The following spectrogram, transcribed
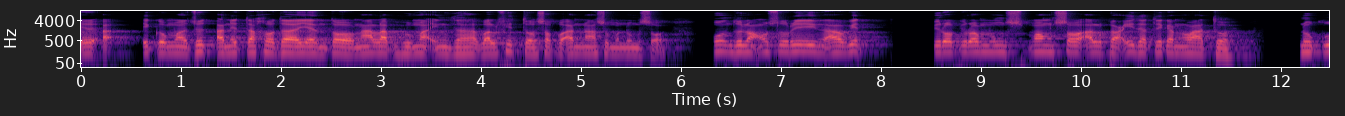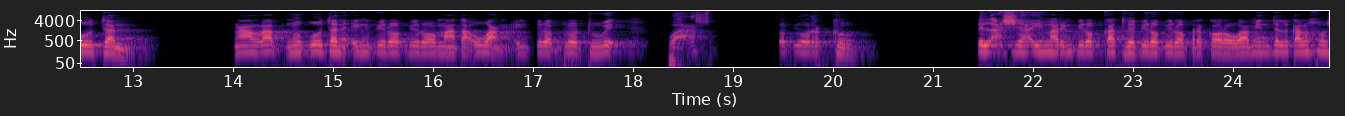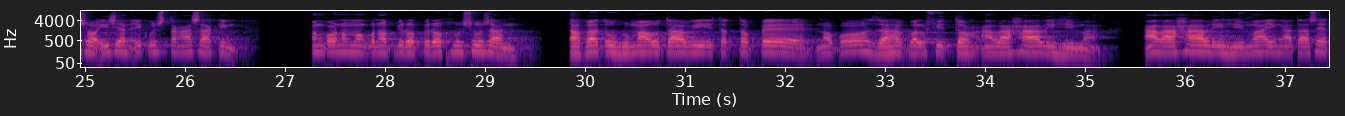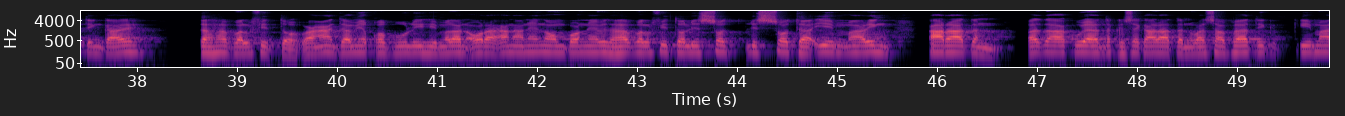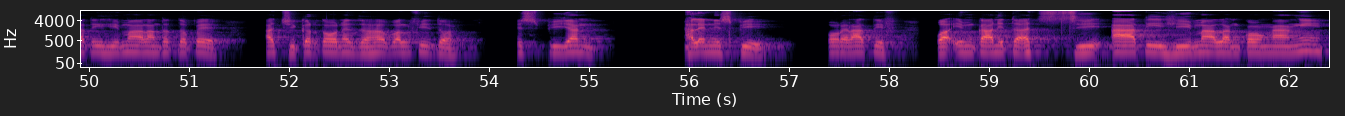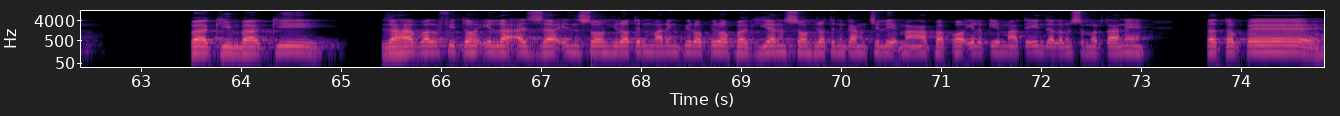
iku majud anita khoda ngalap huma ing dhahab wal fiddah sapa annasu menungso. Mundul usuri awit pira-pira mongso al baidati kang wadoh. Nukudan ngalap nukudan ing pira-pira mata uang ing pira-pira dhuwit was pira-pira rego lil asyai maring pira kadue pira-pira perkara. Wa mintil kal khosoisan iku setengah saking mengkono-mengkono pira-pira khususan huma utawi tetepe nopo zahab wal fiddah ala halihima. Ala halihima ing atase tingkae zahab wal fiddah. Wa adami qabulihim lan ora anane nampane zahab wal fiddah lisodai maring karaten. Kata aku yang tegese karaten. Wasabati kimatihima lan tetepe aji kertone zahab wal fiddah. Nisbiyan halen nisbi korelatif wa imkani ta'ji'atihi malan kongangi bagi-bagi zahab wal fitoh ila azzain sohiratin maring piro-piro bagian sohiratin kang cilik ma'abako ilki matiin dalam semertane. Tetepe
